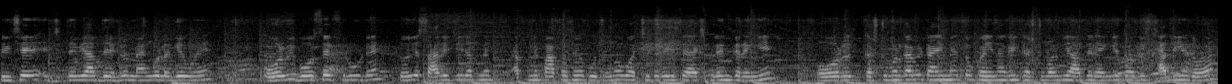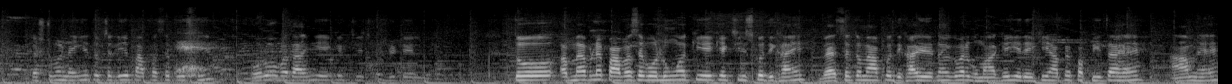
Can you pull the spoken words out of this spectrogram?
पीछे जितने भी आप देख रहे हो, मैंगो लगे हुए हैं, और भी बहुत से फ्रूट हैं। तो ये सारी चीज़ अपने अपने पापा से मैं पूछूँगा, वो अच्छी तरीके से एक्सप्लेन करेंगे। और कस्टमर का भी टाइम है तो कहीं ना कहीं कस्टमर भी आते रहेंगे तो अभी खाली है थोड़ा। कस्टमर नहीं है तो चलिए पापा से पूछते हैं, और वो बताएँगे एक एक चीज़ को डिटेल में। तो अब मैं अपने पापा से बोलूँगा कि एक एक चीज़ को दिखाएँ। वैसे तो मैं आपको दिखाई देता हूँ, एक बार घुमा के। ये देखिए, यहाँ पे पपीता है, आम है,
